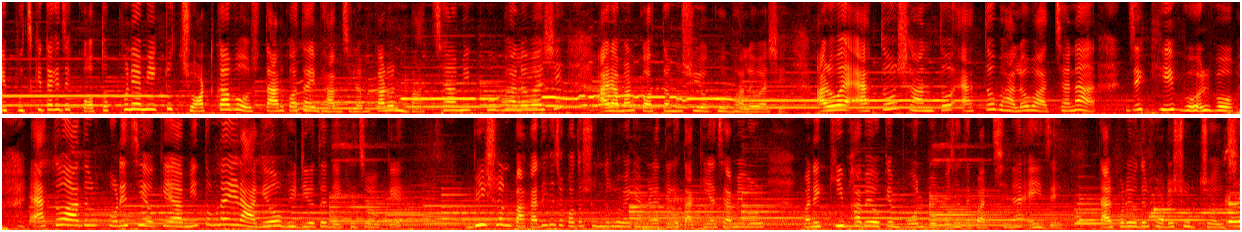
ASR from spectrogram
এই পুচকেটাকে যে কতক্ষণে আমি একটু চটকাবো, তার কথাই ভাবছিলাম। কারণ বাচ্চা আমি খুব ভালোবাসি আর আমার কর্তামশিও খুব ভালোবাসে। আর ও এত শান্ত, এত ভালো বাচ্চা না যে কি বলব? এত আদর করেছি ওকে আমি। তোমরা এর আগেও ভিডিওতে দেখেছ ওকে। ভীষণ পাকা। দেখেছ কত সুন্দরভাবে ক্যামেরার দিকে তাকিয়ে আছে? আমি ওর মানে কীভাবে ওকে বলব বোঝাতে পারছি না। এই যে, তারপরে ওদের ফটোশ্যুট চলছে।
